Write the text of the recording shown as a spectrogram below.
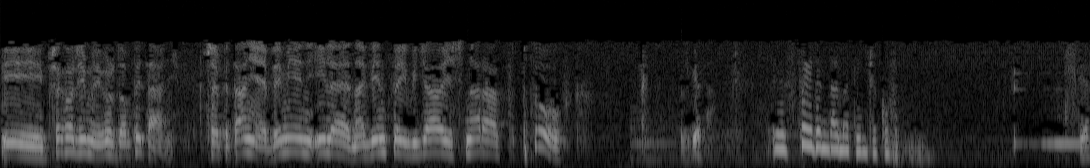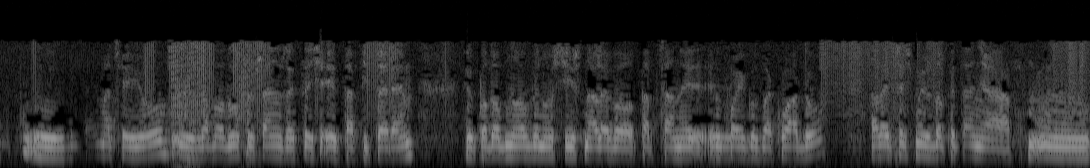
i przechodzimy już do pytań. Pierwsze pytanie, wymień ile najwięcej widziałeś naraz psów? Elżbieta. 101 dalmatyńczyków. Świetnie. Witaj Macieju, z zawodu słyszałem, że jesteś y, tapicerem. Podobno wynosisz na lewo tapczany y, twojego zakładu. Ale przejdźmy już do pytania. Mm,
